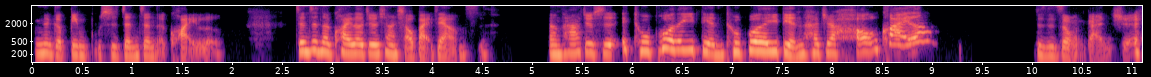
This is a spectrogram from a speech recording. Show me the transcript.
那个并不是真正的快乐，真正的快乐就像小柏这样子，让他就是哎突破了一点，突破了一点，他觉得好快乐，就是这种感觉，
